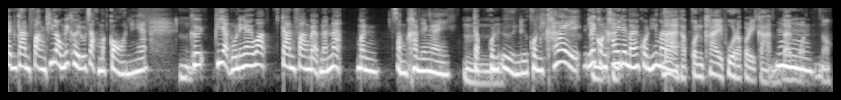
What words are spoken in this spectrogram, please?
เป็นการฟังที่เราไม่เคยรู้จักมาก่อนอย่างเงี้ยอืมคือพี่อยากรู้ในแง่ว่า การฟังแบบนั้นน่ะ มันสำคัญยังไงอืมกับคนอื่น หรือคนไข้เรียกคนไข้ได้ไหมคนที่มาได้ครับ คนไข้ผู้รับบริการอืมได้หมดเนาะ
